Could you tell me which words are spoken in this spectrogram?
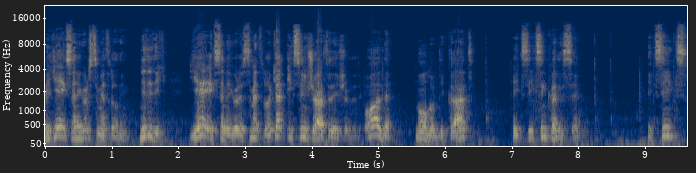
Ve y eksenine göre simetri alayım. Ne dedik? Y eksenine göre simetri alırken x'in işareti değişir dedik. O halde ne olur dikkat. Eksi x'in karesi. Eksi x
